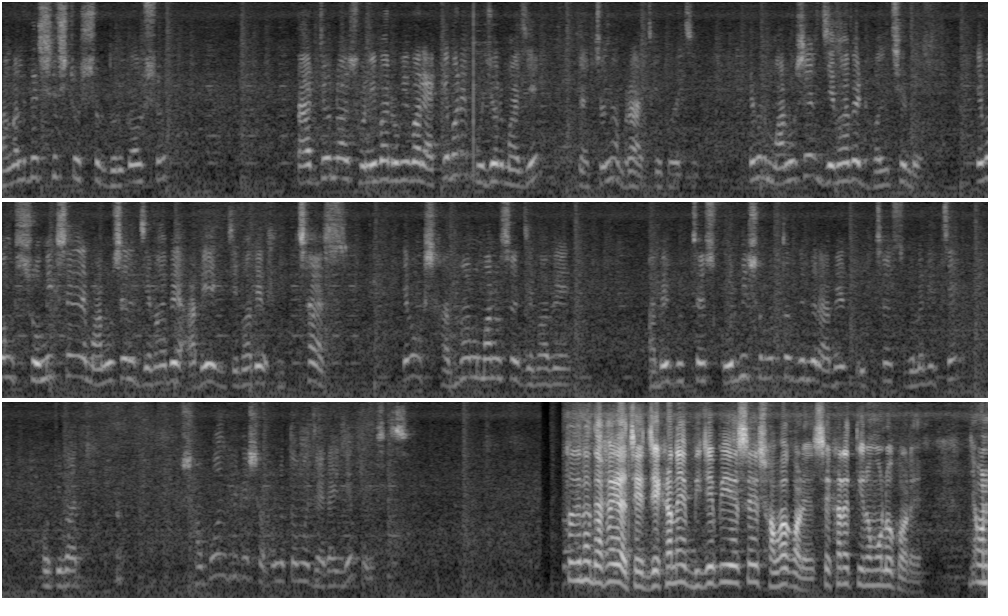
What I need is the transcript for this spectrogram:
বাঙালিদের শ্রেষ্ঠ উৎসব দুর্গা উৎসব, তার জন্য শনিবার, রবিবার একেবারে পুজোর মাঝে যার জন্য আমরা আজকে করেছি। এবং মানুষের যেভাবে ঢল ছিল এবং শ্রমিক শ্রেণির মানুষের যেভাবে আবেগ, যেভাবে উচ্ছ্বাস এবং সাধারণ মানুষের যেভাবে আবেগ উচ্ছ্বাস কর্মী সমর্থকবৃন্দের আবেগ উচ্ছ্বাস বলে দিচ্ছে প্রতিবাদ। সফল থেকে সফলতম জায়গায় গিয়ে পৌঁছেছে। গতদিনে দেখা গেছে যেখানে বিজেপি এসে সভা করে সেখানে তৃণমূলও করে। যেমন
